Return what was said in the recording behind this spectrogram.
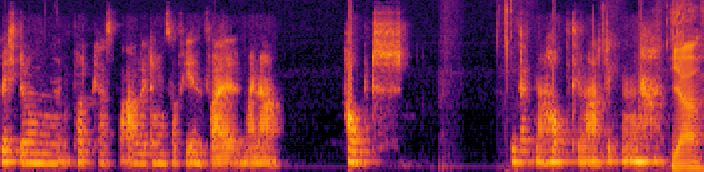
Richtung Podcast-Bearbeitung ist auf jeden Fall meiner Haupt, wie sagt man, Hauptthematiken. Ja,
